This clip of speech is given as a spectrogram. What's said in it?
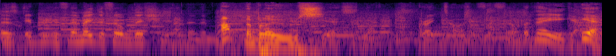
If, they made the film this year, then it, Up the blues. Yes, not great title for a film, but there you go. Yeah.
